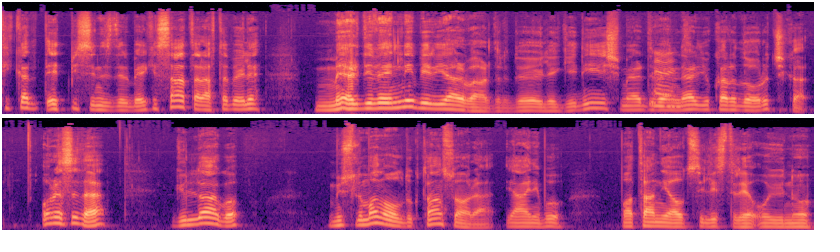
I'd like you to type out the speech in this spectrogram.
dikkat etmişsinizdir belki sağ tarafta böyle merdivenli bir yer vardır. Böyle geniş merdivenler yukarı doğru çıkar. Orası da Güllü Agop Müslüman olduktan sonra yani bu Vatan yahut Silistre oyunu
